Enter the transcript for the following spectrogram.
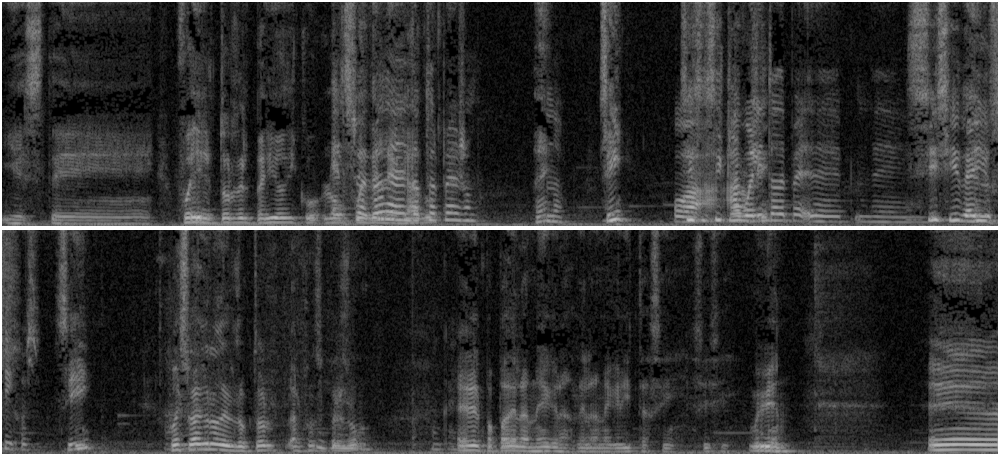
Y este fue director del periódico. luego el fue suegro del doctor Pérez Romo. ¿Eh? No. Sí, O sí, sí, sí, claro. abuelito sí. de, de, de- Sí, sí, de, de ellos. los hijos. Sí, fue suegro del doctor Alfonso Pérez Romo. Era el papá de la negra, de la negrita, sí, sí, sí. Muy bien. Eh,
